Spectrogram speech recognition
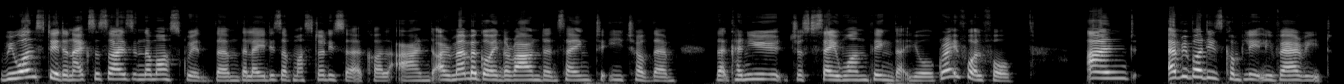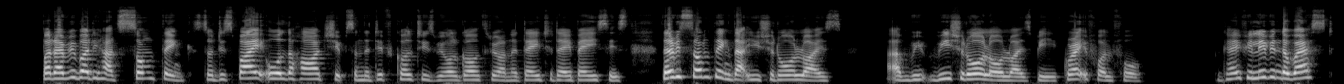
We once did an exercise in the mosque with them, the ladies of my study circle, and I remember going around and saying to each of them that can you just say one thing that you're grateful for? And everybody's completely varied but everybody had something. So despite all the hardships and the difficulties we all go through on a day-to-day basis there is something that you should always um, we, we should all always be grateful for. Okay? If you live in the west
